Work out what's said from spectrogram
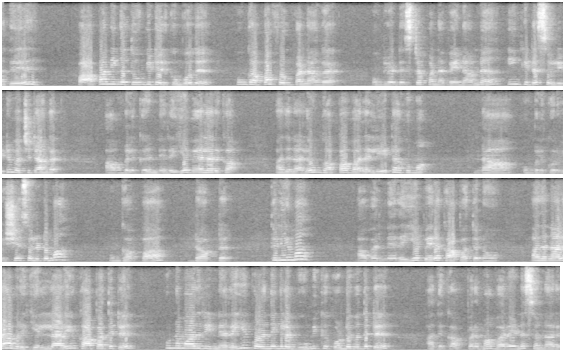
அது பாப்பா நீங்க தூங்கிட்டு இருக்கும்போது உங்க அப்பா ஃபோன் பண்ணாங்க. உங்களை டிஸ்டர்ப் பண்ண வேணாம்னு என்கிட்ட சொல்லிட்டு வச்சுட்டாங்க. அவங்களுக்கு நிறைய வேலை இருக்கா. அதனால உங்க அப்பா வர லேட் ஆகுமா? நான் உங்களுக்கு ஒரு விஷயம் சொல்லட்டுமா? உங்க அப்பா டாக்டர் தெரியுமா? அவர் நிறைய பேரை காப்பாற்றணும் அதனால அவர் எல்லாரையும் காப்பாத்திட்டு உன்ன மாதிரி நிறைய குழந்தைங்களை பூமிக்கு கொண்டு வந்துட்டு அதுக்கப்புறமா வரேன்னு சொன்னாரு.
